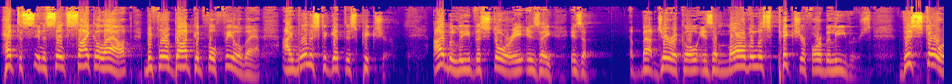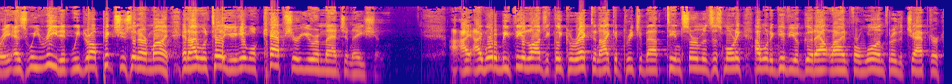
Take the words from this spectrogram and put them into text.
had to, in a sense, cycle out before God could fulfill that. I want us to get this picture. I believe the story is a, is a, about Jericho is a marvelous picture for believers. This story, as we read it, we draw pictures in our mind, and I will tell you, it will capture your imagination. I, I, want to be theologically correct, and I could preach about 10 sermons this morning. I want to give you a good outline for one through the chapter,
